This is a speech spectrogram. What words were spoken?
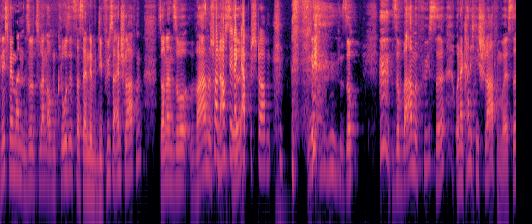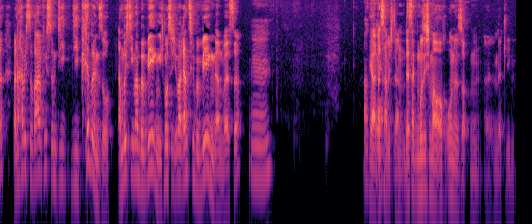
nicht wenn man so zu lange auf dem Klo sitzt, dass dann die Füße einschlafen, sondern so warme Schon Füße. auch direkt abgestorben. so, so warme Füße und dann kann ich nicht schlafen, weißt du? Weil dann habe ich so warme Füße und die, die kribbeln so. Dann muss ich die immer bewegen. Ich muss mich immer ganz viel bewegen dann, weißt du? Mhm. Okay. Ja, das habe ich dann. Deshalb muss ich immer auch ohne Socken äh, im Bett liegen.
